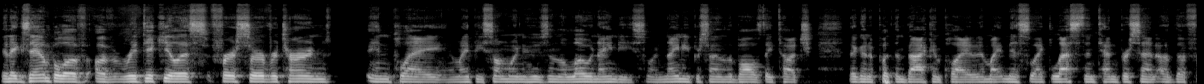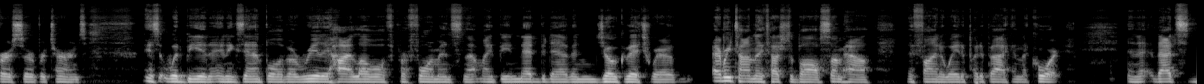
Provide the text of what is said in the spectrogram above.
an example of of ridiculous first serve return in play. It might be someone who's in the low 90s or 90% of the balls they touch, they're going to put them back in play. They might miss like less than 10% of the first serve returns. Is it would be an, an example of a really high level of performance. And that might be Medvedev and Djokovic, where every time they touch the ball, somehow they find a way to put it back in the court. And that's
